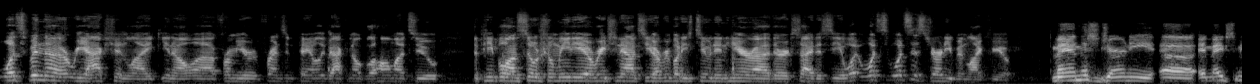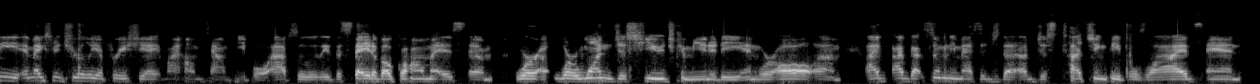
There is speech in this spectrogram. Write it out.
what's been the reaction like, you know, uh, from your friends and family back in Oklahoma to the people on social media reaching out to you? Everybody's tuned in here. Uh, they're excited to see you. What, what's, what's this journey been like for you? Man, this journey uh, it makes me it makes me truly appreciate my hometown people. Absolutely, the state of Oklahoma is um, we're we're one just huge community, and we're all. Um, I've I've got so many messages that I'm just touching people's lives, and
